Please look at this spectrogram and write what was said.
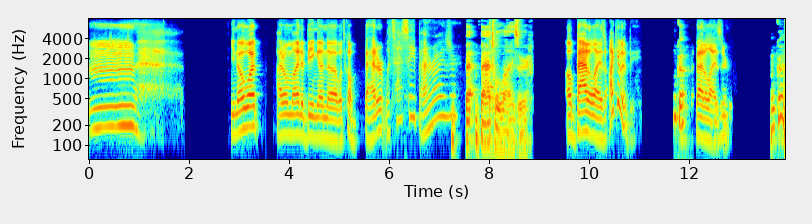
Mm, you know what? I don't mind it being on uh, what's called batter. What's that say? Batterizer? Ba- Battleizer. Oh, battleizer. I give it a B. Okay. Battleizer. Okay.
